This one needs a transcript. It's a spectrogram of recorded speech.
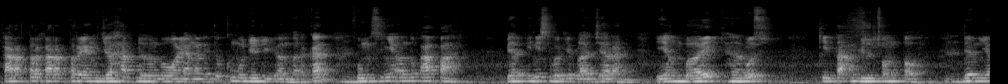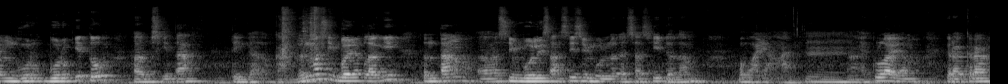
karakter-karakter yang jahat dalam pewayangan itu kemudian digambarkan Hmm. fungsinya untuk apa biar ini sebagai pelajaran yang baik harus kita ambil contoh Hmm. dan yang buruk-buruk itu harus kita tinggalkan dan masih banyak lagi tentang eh, simbolisasi simbolisasi dalam pewayangan. Hmm. Nah itulah yang kira-kira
